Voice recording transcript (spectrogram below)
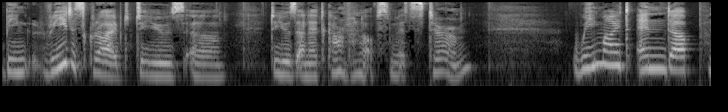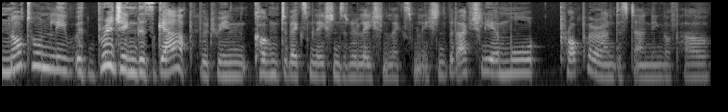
being redescribed, to use uh, to use Annette Karmiloff Smith's term, we might end up not only with bridging this gap between cognitive explanations and relational explanations, but actually a more proper understanding of how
